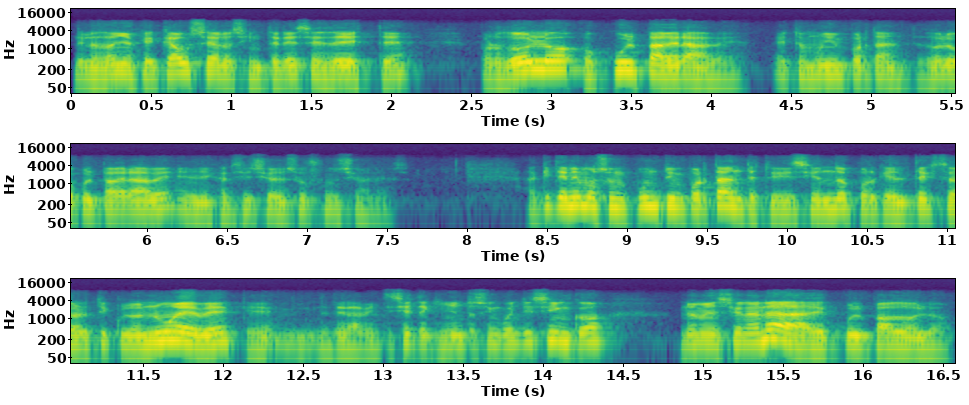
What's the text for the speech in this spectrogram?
de los daños que cause a los intereses de éste, por dolo o culpa grave. Esto es muy importante, dolo o culpa grave en el ejercicio de sus funciones. Aquí tenemos un punto importante, estoy diciendo, porque el texto del artículo 9, que de la 27555, no menciona nada de culpa o dolo.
